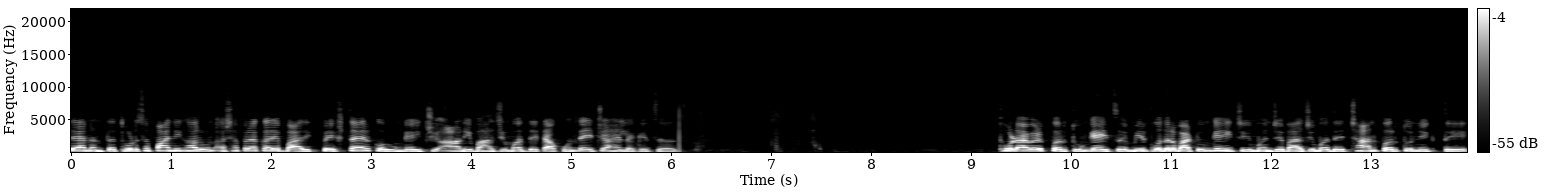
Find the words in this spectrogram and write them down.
त्यानंतर थोडंसं पाणी घालून अशा प्रकारे बारीक पेस्ट तयार करून घ्यायची आणि भाजीमध्ये टाकून द्यायची आहे लगेचच. थोडा वेळ परतून घ्यायचं. मिरची अगोदर वाटून घ्यायची म्हणजे भाजीमध्ये छान परतून निघते.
